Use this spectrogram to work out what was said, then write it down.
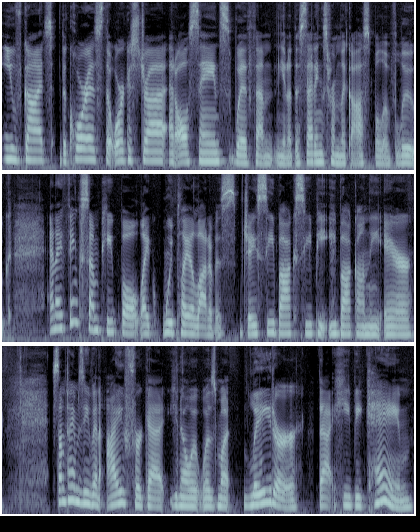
you've got the chorus, the orchestra at All Saints with um, you know the settings from the Gospel of Luke, and I think some people like we play a lot of us J.C. Bach, C.P.E. Bach on the air. Sometimes even I forget, you know, it was much later that he became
